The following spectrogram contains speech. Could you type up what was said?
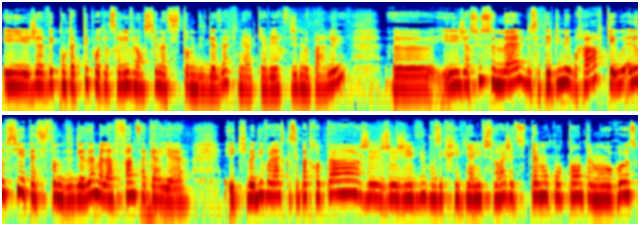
Et j'avais contacté pour écrire ce livre l'ancienne assistante de Glaser qui, qui, avait refusé de me parler. Euh, et j'ai reçu ce mail de cette Evelyne Ebrard, qui elle aussi était assistante de Glaser, mais à la fin de sa carrière. Et qui m'a dit voilà, est-ce que c'est pas trop tard? J'ai vu que vous écriviez un livre sur elle, je suis tellement contente, tellement heureuse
